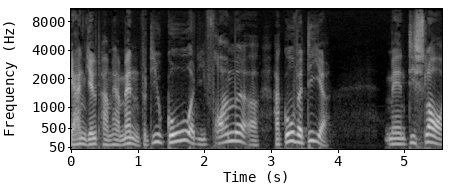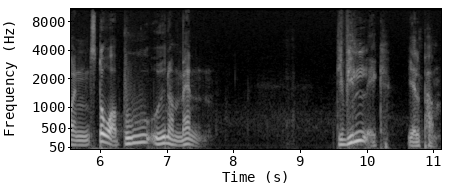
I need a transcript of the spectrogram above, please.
gerne hjælpe ham her manden, for de er jo gode, og de er fromme og har gode værdier. Men de slår en stor bue udenom manden. De vil ikke hjælpe ham.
